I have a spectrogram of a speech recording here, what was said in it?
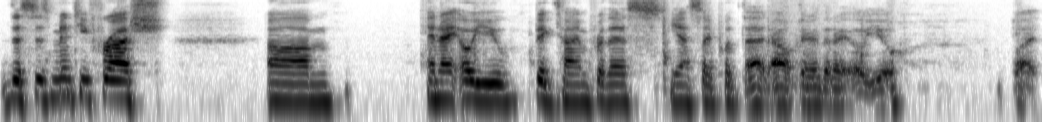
this is minty fresh. Um, and I owe you big time for this. Yes, I put that out there that I owe you. But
